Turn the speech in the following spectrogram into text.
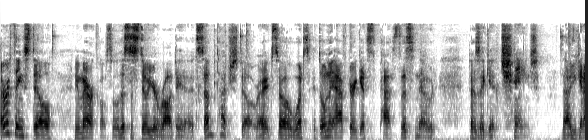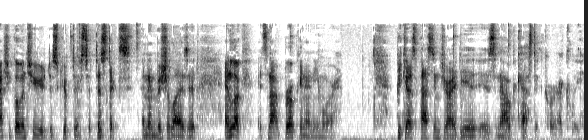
everything's still numerical. So this is still your raw data. It's untouched still, right? So once it's only after it gets past this node does it get changed. Now you can actually go into your descriptive statistics and then visualize it. And look, it's not broken anymore because passenger ID is now casted correctly.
